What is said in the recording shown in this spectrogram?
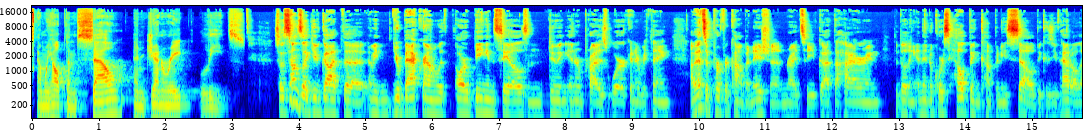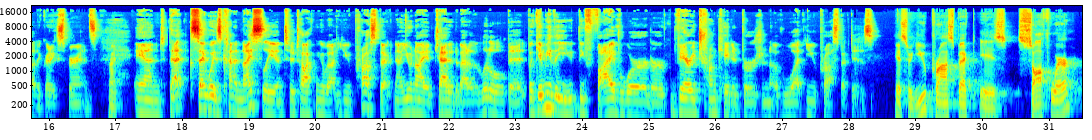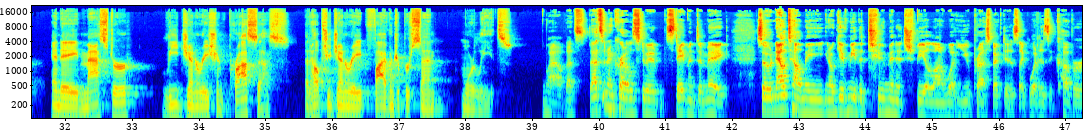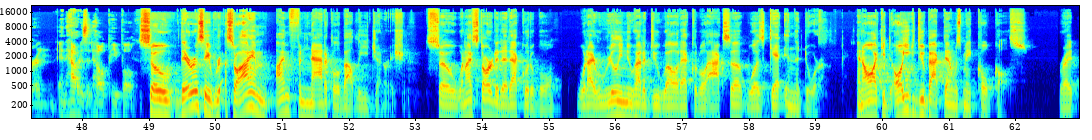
and we help them sell and generate leads. So it sounds like you've got the, I mean, your background with or being in sales and doing enterprise work and everything. I mean, that's a perfect combination, right? So you've got the hiring, the building, and then of course helping companies sell because you've had all that great experience. Right. And that segues kind of nicely into talking about UPROSPECT. Now you and I have chatted about it a little bit, but give me the the five word or very truncated version of what UPROSPECT is. Yeah. So UPROSPECT is software and a master lead generation process that helps you generate 500% more leads. Wow, that's that's an incredible st- statement to make. So now tell me, you know, give me the two minute spiel on what UPROSPECT is. Like, what does it cover, and and how does it help people? So there is a so I am I'm fanatical about lead generation. So when I started at Equitable, what I really knew how to do well at Equitable AXA was get in the door, and all I could all you could do back then was make cold calls, right?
